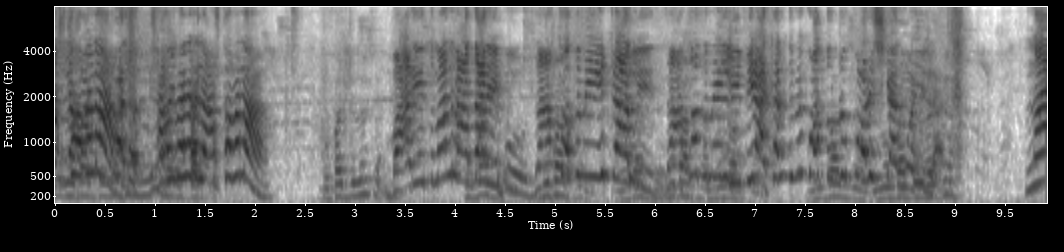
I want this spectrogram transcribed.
আসতে হবে না। স্বামীর বাড়ি হলে আসতে হবে না। বাড়ি তোমার মাদারীপুর। যাচ্ছ তুমি ইটালি যাচ্ছ তুমি লিবিয়া। তাহলে তুমি কতটুকু পরিষ্কার মহিলা? না।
